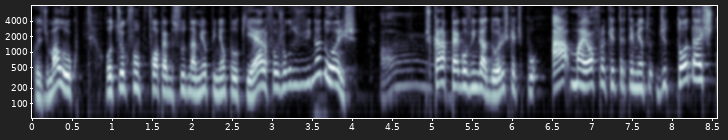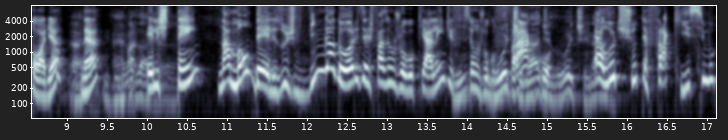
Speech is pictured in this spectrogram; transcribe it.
Coisa de maluco. Outro jogo que foi um flop absurdo, na minha opinião, pelo que era, foi o jogo dos Vingadores. Ah, Os caras pegam o Vingadores, que é tipo a maior franquia de entretenimento de toda a história, né? é verdade. Eles têm na mão deles os Vingadores, eles fazem um jogo que, além de ser um jogo loot, né? fraco. De loot, né? É, loot shooter fraquíssimo,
